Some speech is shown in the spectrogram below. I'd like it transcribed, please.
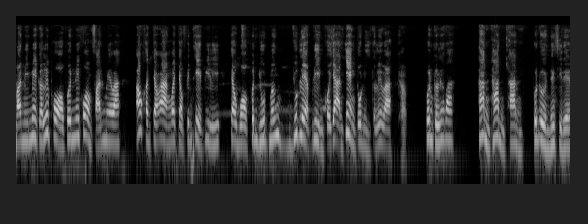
บ้านนี้แม่ก็เลยพอเพิ่นในความฝันแม่ว่าเอาคันเจ้าอ้างว่าเจ้าเป็นเทพอีหลีเจ้าบอกเพิ่นหยุดมึงหยุดแลบลิ้นข่อยย่านแห้งตัวนี้ก็เลยว่าครับ เพิ่นก็เลยว่า ท่านท่านท่านเพิ่นเอื่นจังซี่เด้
